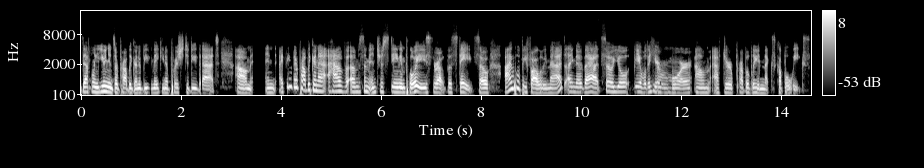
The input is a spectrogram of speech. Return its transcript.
definitely unions are probably going to be making a push to do that. Um, and I think they're probably going to have um, some interesting employees throughout the state. So I will be following that. I know that. So you'll be able to hear more um, after probably the next couple weeks.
